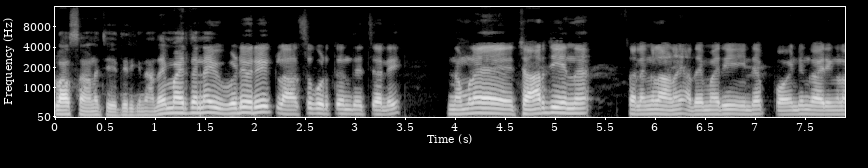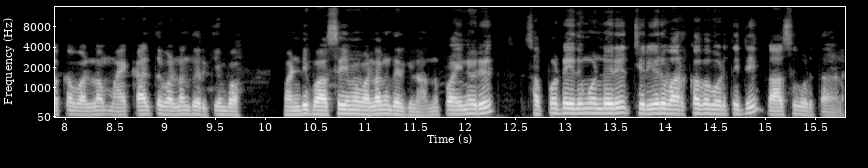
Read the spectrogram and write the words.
ക്ലാസ് ആണ് ചെയ്തിരിക്കുന്നത്. അതേമാതിരി തന്നെ ഇവിടെ ഒരു ഗ്ലാസ് കൊടുത്തത് എന്താ വെച്ചാൽ നമ്മളെ ചാർജ് ചെയ്യുന്ന സ്ഥലങ്ങളാണ്. അതേമാതിരി ഇതിന്റെ പോയിന്റും കാര്യങ്ങളൊക്കെ വെള്ളം മഴക്കാലത്ത് വെള്ളം തെറിക്കുമ്പോൾ വണ്ടി പാസ് ചെയ്യുമ്പോൾ വെള്ളം തെറിക്കില്ല. അന്നപ്പോൾ അതിനൊരു സപ്പോർട്ട് ചെയ്തും കൊണ്ട് ഒരു ചെറിയൊരു വർക്കൊക്കെ കൊടുത്തിട്ട് ഗ്ലാസ് കൊടുത്തതാണ്.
